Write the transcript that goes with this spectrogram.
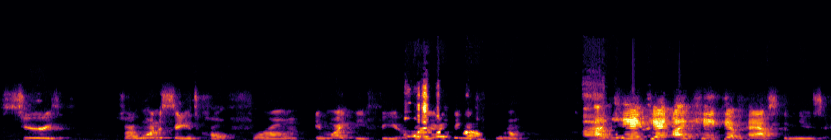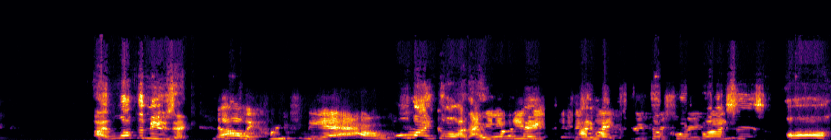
series. So I want to say it's called From. It might be Fear, Oh, but I I, love think it's From. I I, can't get I can't get past the music. I love the music. No, it creeps me out. Oh my god, I, mean, want to make it, is it I like make super crypto cord boxes. Oh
